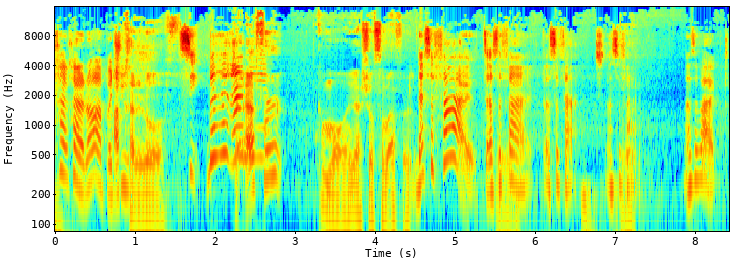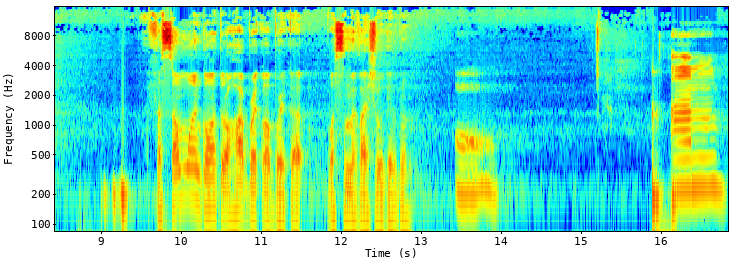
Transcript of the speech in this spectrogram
cut, cut it off, but I you cut it off. see. But I mean, effort. Come on, you gotta show some effort. That's a fact. That's a fact. That's a fact. That's a fact. That's a fact. For someone going through a heartbreak or breakup, what's some advice you would give them? Um,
